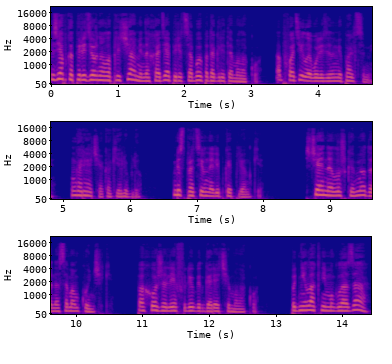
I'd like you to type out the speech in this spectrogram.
Зябка передернула плечами, находя перед собой подогретое молоко. Обхватила его ледяными пальцами. Горячее, как я люблю. Без противной липкой пленки. С чайной ложкой меда на самом кончике. Похоже, лев любит горячее молоко. Подняла к нему глаза,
